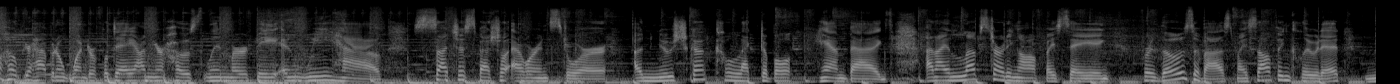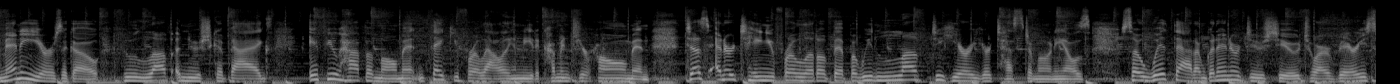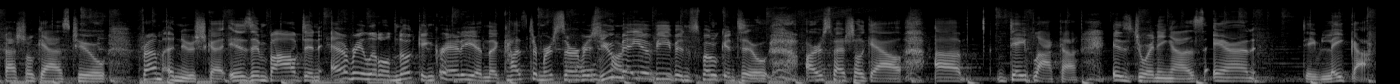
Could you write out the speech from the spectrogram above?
Hope you're having a wonderful day. I'm your host, Lynn Murphy, and we have such a special hour in store, Anuschka collectible handbags. And I love starting off by saying, for those of us, myself included, many years ago, who love Anuschka bags, if you have a moment, and thank you for allowing me to come into your home and just entertain you for a little bit, but we love to hear your testimonials. So with that, I'm gonna introduce you to our very special guest who, from Anuschka, is involved in every little nook and cranny in the customer service. Oh, you may have even spoken to our special gal. Uh, Devalekha is joining us, and Devalekha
